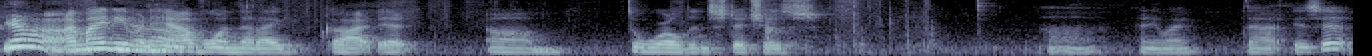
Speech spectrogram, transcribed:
yeah. I might even yeah. have one that I got at um, the World in Stitches. Uh, anyway, that is it.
